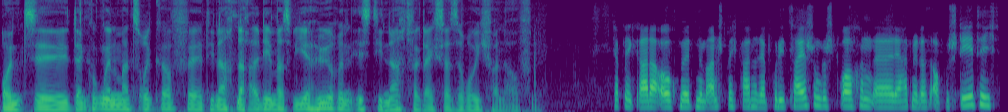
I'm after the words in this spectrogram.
Und äh, dann gucken wir nochmal zurück auf äh, die Nacht. Nach all dem, was wir hören, ist die Nacht vergleichsweise ruhig verlaufen. Ich habe hier gerade auch mit einem Ansprechpartner der Polizei schon gesprochen. Äh, der hat mir das auch bestätigt.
